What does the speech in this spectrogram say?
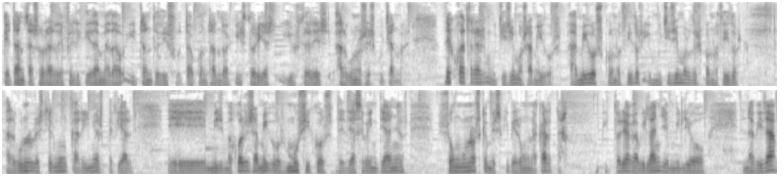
que tantas horas de felicidad me ha dado y tanto he disfrutado contando aquí historias y ustedes algunos escuchándolas. Dejo atrás muchísimos amigos, amigos conocidos y muchísimos desconocidos. Algunos les tengo un cariño especial. Eh, mis mejores amigos músicos desde hace 20 años son unos que me escribieron una carta, Victoria Gavilán y Emilio Navidad,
